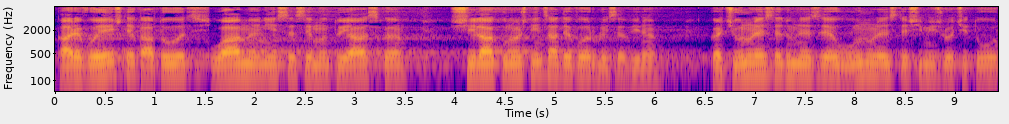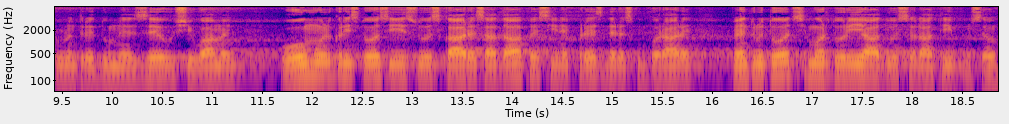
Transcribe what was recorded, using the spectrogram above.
care voiește ca toți oamenii să se mântuiască și la cunoștința adevărului să vină, căci unul este Dumnezeu, unul este și mijlocitorul între Dumnezeu și oameni, omul Hristos Iisus, care s-a dat pe sine preț de răscumpărare pentru toți mărturia adusă la timpul său.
